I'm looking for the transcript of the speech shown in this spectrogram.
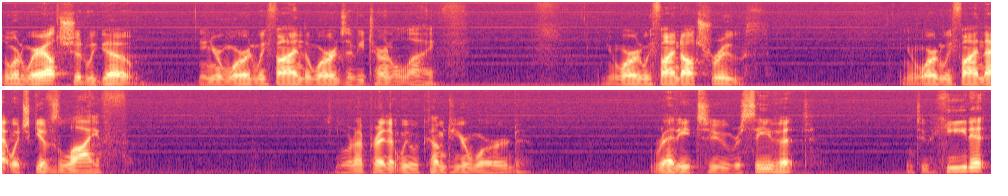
Lord, where else should we go? In your word, we find the words of eternal life. In your word, we find all truth. In your word, we find that which gives life. So, Lord, I pray that we would come to your word ready to receive it and to heed it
